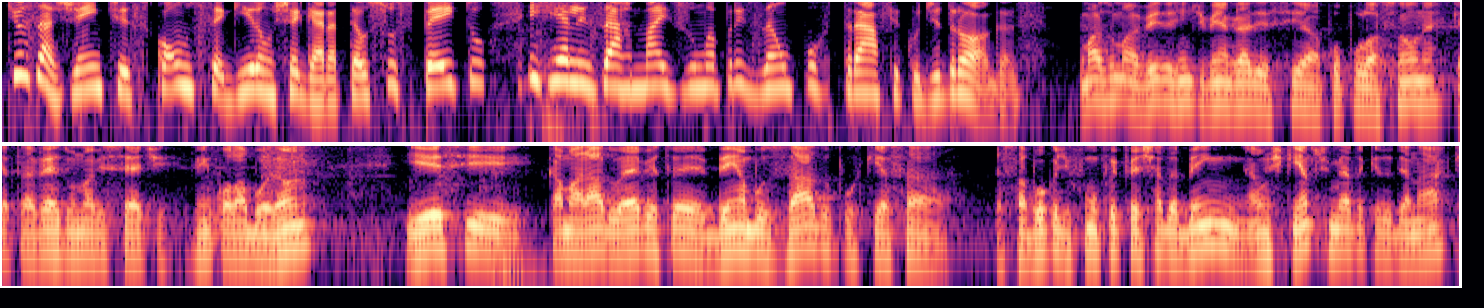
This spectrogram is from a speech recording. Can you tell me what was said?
que os agentes conseguiram chegar até o suspeito e realizar mais uma prisão por tráfico de drogas. Mais uma vez a gente vem agradecer a população, né, que através do 97 vem colaborando. E esse camarada Everton é bem abusado, porque essa, essa boca de fumo foi fechada bem a uns 500 metros aqui do Denarc.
